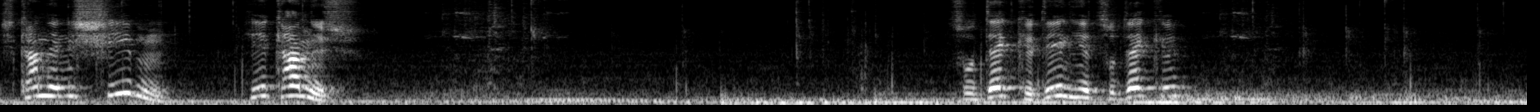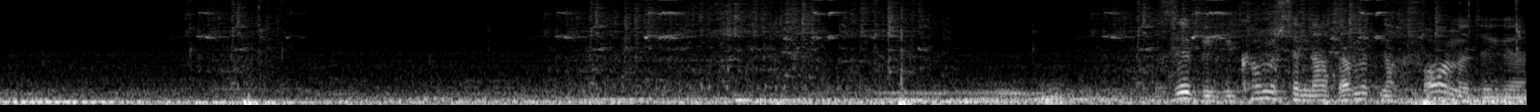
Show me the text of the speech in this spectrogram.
Ich kann den nicht schieben. Hier kann ich. Zur Decke, den hier zur Decke. Sebi, wie komme ich denn da damit nach vorne, Digga?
